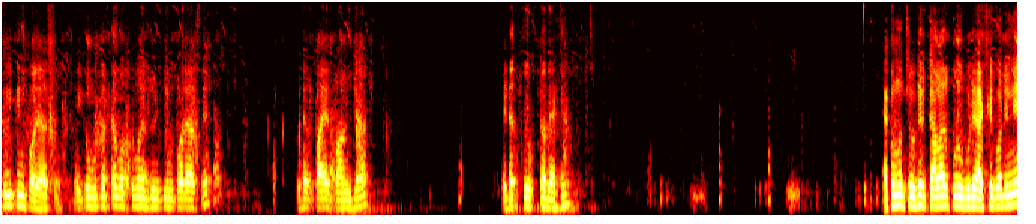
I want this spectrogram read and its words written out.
দুই তিন পরে আছে। এই কবুতরটা বর্তমানে দুই তিন পরে আছে। এটার পায়ের পাঞ্জা। এটার চোখটা দেখেন। এখনও চোখের কালার পুরোপুরি আসে পড়েনি।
